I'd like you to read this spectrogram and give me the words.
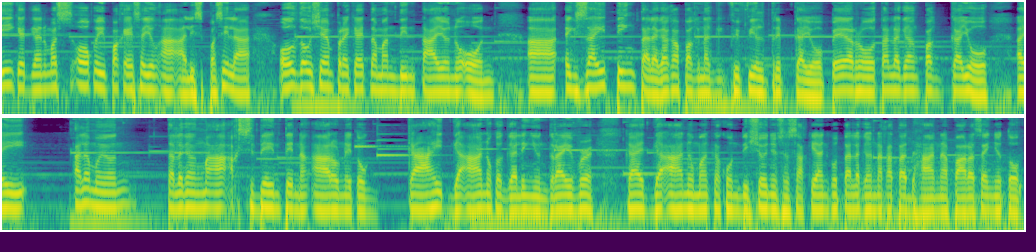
ticket. Ganun mas okay pa kaysa yung aalis pa sila. Although syempre kahit naman din tayo noon uh, exciting talaga kapag nag-field trip kayo. Pero talagang pag kayo ay alam mo yon talagang maaaksidente ng araw na ito kahit gaano kagaling yung driver, kahit gaano man kakondisyon yung sasakyan kung talagang nakatadhana para sa inyo to,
